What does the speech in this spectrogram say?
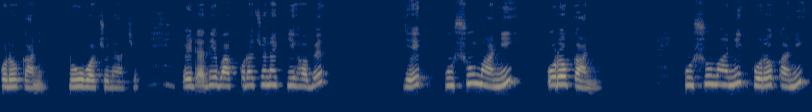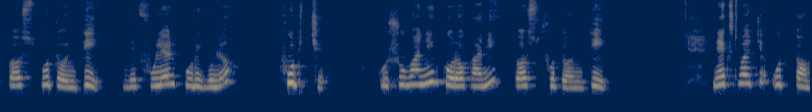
কোরকানি বহু বচনে আছে। তো এটা দিয়ে বাক্য রচনা কি হবে? যে কুসুমানি কোরকানি কুসুমানি কোরকানি প্রস্ফুটন্তি মানে ফুলের কুড়িগুলো ফুটছে। কুসুমানি কোরকানি প্রস্ফুটন্তি। নেক্সট বলছে উত্তম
